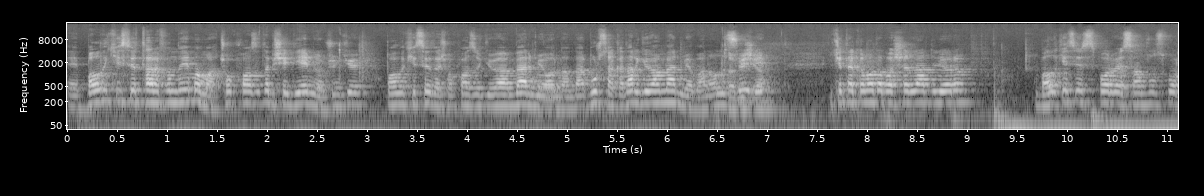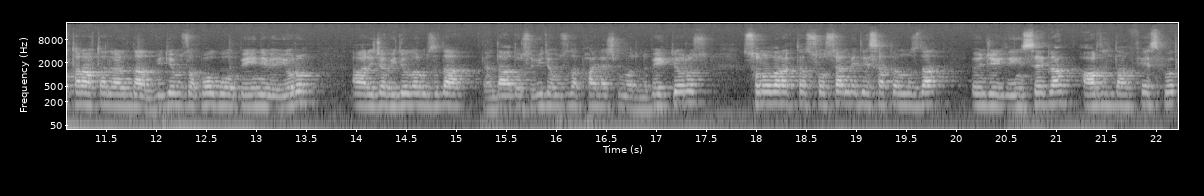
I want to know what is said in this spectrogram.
e, Balıkesir tarafındayım ama çok fazla da bir şey diyemiyorum. Çünkü Balıkesir de çok fazla güven vermiyor ondan da. Bursa kadar güven vermiyor bana onu Tabii söyleyeyim. canım. İki takıma da başarılar diliyorum. Balıkesir Spor ve Samsun Spor taraftarlarından videomuza bol bol beğeni ve yorum. Ayrıca videolarımızı da yani daha doğrusu videomuzu da paylaşmalarını bekliyoruz. Son olarak da sosyal medya hesaplarımızda öncelikle Instagram, ardından Facebook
